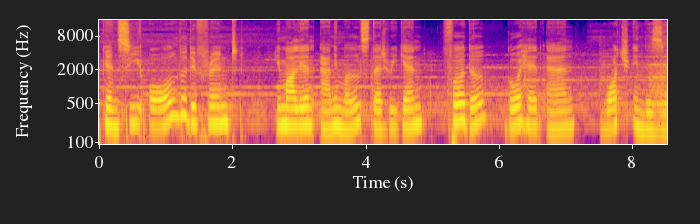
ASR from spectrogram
Can see all the different Himalayan animals that we can further go ahead and watch in the zoo.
